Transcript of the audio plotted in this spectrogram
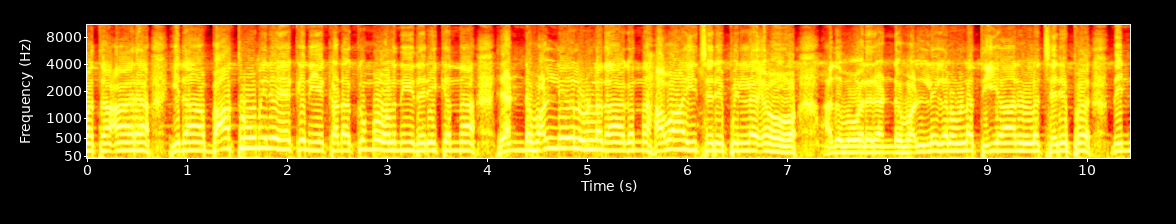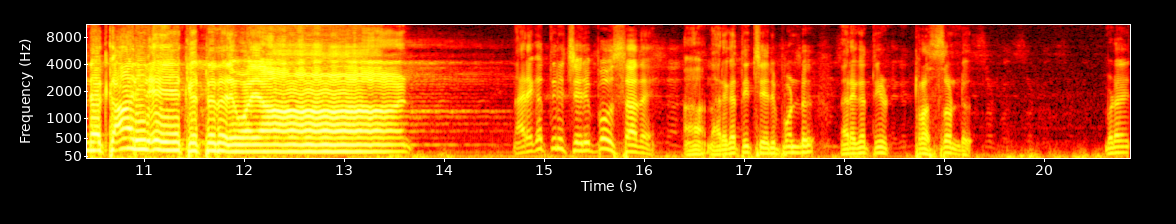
വ തആല ഇതാ ബാത്റൂമിലേക്ക് നീ കടക്കുമ്പോൾ നീ ധരിക്കുന്ന രണ്ട് വള്ളികൾ ഉള്ളതാകുന്ന ഹവായി ചെരുപ്പില്ലയോ? അതുപോലെ രണ്ട് വള്ളികളുള്ള തീയാലുള്ള ചെരുപ്പ് നിന്റെ കാലിലേക്ക് ഇട്ട് തരുകയാണ്. നരകത്തിൽ ചെരുപ്പ് ഉസ്താദെ? ആ നരകത്തിൽ ചെരുപ്പുണ്ട് നരകത്തിൽ ഡ്രസ്സുണ്ട്. ഇവിടെ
